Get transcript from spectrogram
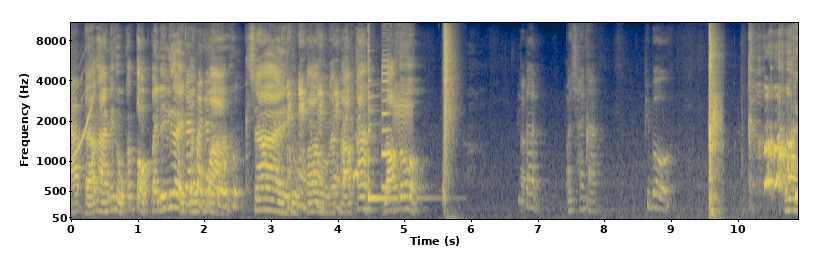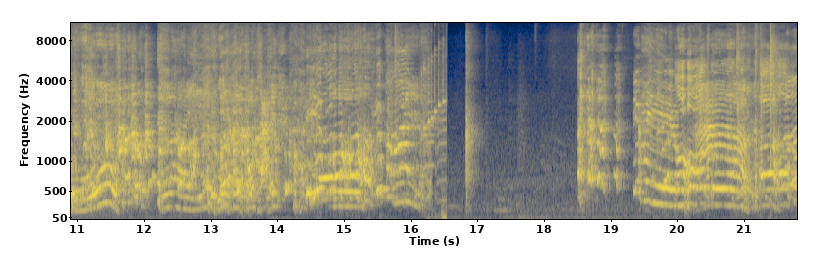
ครับ แต่ถ้าทายไม่ถูกก็ตบไปเรื่อยๆจนกว่าใช่ถูกต้องนะครับอะลองดูพี่ต้นไม่ใช่ครับพี่โบ โอ้โหอะไรผมใช้พี่โบดูดิพี่ฟิวโอ้โหถูกครับแล้วก็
